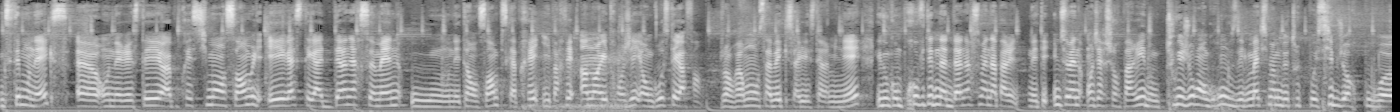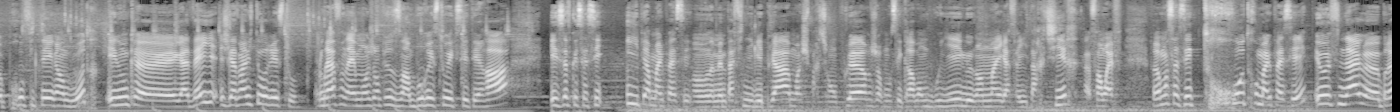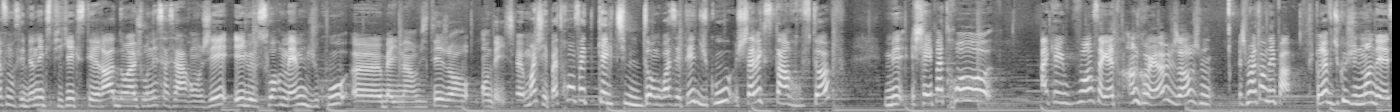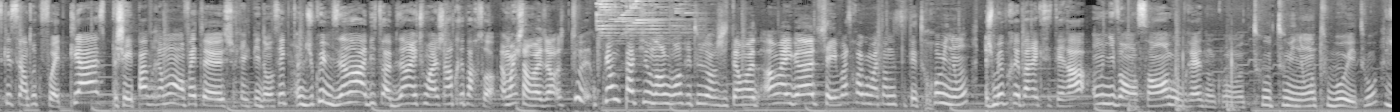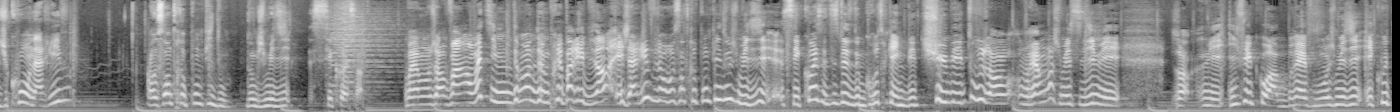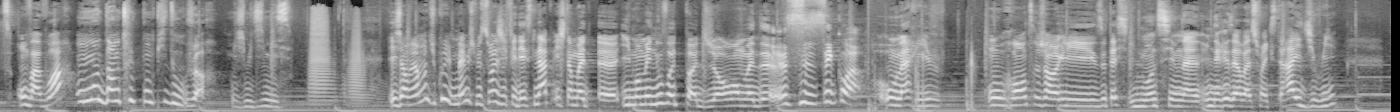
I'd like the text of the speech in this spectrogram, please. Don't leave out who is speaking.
Speaker 1: C'était mon ex, euh, on est resté à peu près six mois ensemble et là c'était la dernière semaine où on était ensemble parce qu'après il partait un an à l'étranger et en gros c'était la fin. Genre vraiment on savait que ça allait se terminer et donc on profitait de notre dernière semaine à Paris. On était une semaine entière sur Paris donc tous les jours en gros on faisait le maximum de trucs possibles genre pour euh, profiter l'un de l'autre et donc euh, la veille je l'avais invité au resto. Bref on avait mangé en plus dans un beau resto etc. Et sauf que ça s'est hyper mal passé. On n'a même pas fini les plats, moi je suis partie en pleurs, genre on s'est grave embrouillé, le lendemain il a failli partir. Enfin bref, vraiment ça s'est trop trop mal passé. Et au final, euh, bref, on s'est bien expliqué, etc. Dans la journée ça s'est arrangé et le soir même, du coup, euh, bah, il m'a invité genre en date. Euh, moi je sais pas trop en fait quel type d'endroit c'était, du coup je savais que c'était un rooftop, mais je savais pas trop à quel point ça allait être incroyable, genre je, je m'attendais pas. Bref, du coup, je lui demande est-ce que c'est un truc faut être classe? Je savais pas vraiment en fait euh, sur quel pied danser. Du coup, il me disait non, habille-toi bien et tout, machin, prépare-toi. Moi, j'étais en mode genre plein de papillons dans le ventre et tout, genre j'étais en mode oh my god, je savais pas trop quoi m'attendre, c'était trop mignon. Je me prépare, etc. On y va ensemble, bref, donc on- tout, tout mignon, tout beau et tout. Du coup, on arrive au centre Pompidou. Donc je me dis c'est quoi ça? Vraiment, genre, en fait, il me demande de me préparer bien et j'arrive genre au centre Pompidou. Je me dis, c'est quoi cette espèce de gros truc avec des tubes et tout Genre, vraiment, je me suis dit, mais, genre, mais il fait quoi? Bref, bon, je me dis, écoute, on va voir. On monte dans le truc Pompidou, genre. Et je me dis, mais. Et genre, vraiment, du coup, même, je me souviens, j'ai fait des snaps et j'étais en mode, euh, il m'emmène où votre pote Genre, en mode, euh, c'est quoi? On arrive, on rentre, genre, les hôtesses, ils demandent si on a une réservation, etc. Il dit oui.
